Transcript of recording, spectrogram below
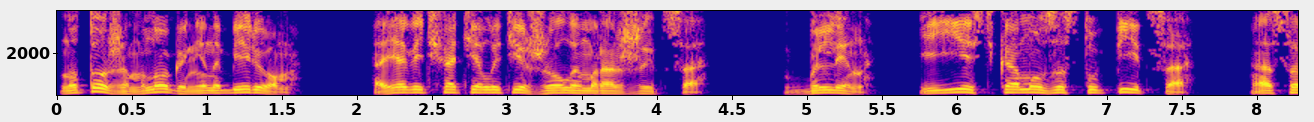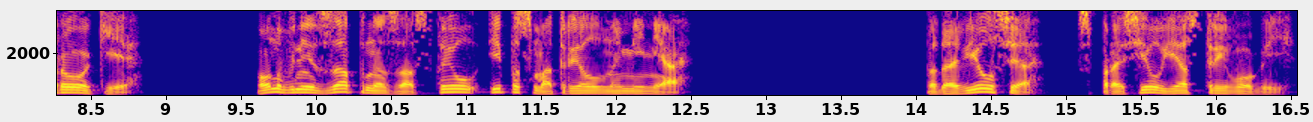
Но тоже много не наберем. А я ведь хотел и тяжелым разжиться. Блин, и есть кому заступиться. А сроки? Он внезапно застыл и посмотрел на меня. «Подавился?» — спросил я с тревогой.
